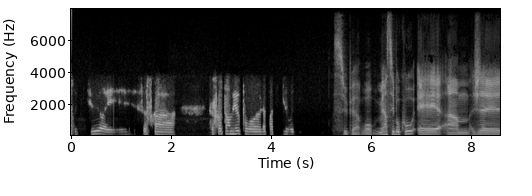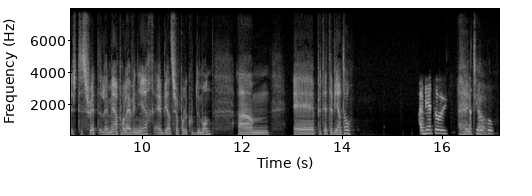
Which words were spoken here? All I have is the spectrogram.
structures et ce sera, ce sera tant mieux pour euh, la pratique du rugby. Super. Bon, merci beaucoup et euh, je, te souhaite le meilleur pour l'avenir et bien sûr pour la Coupe du Monde. Euh, et peut-être à bientôt. À bientôt. Allez, Merci ciao. beaucoup.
